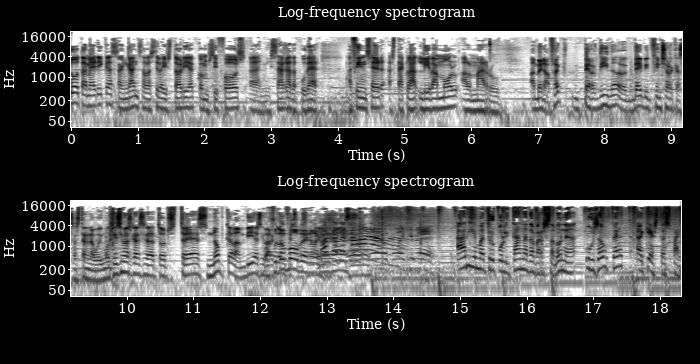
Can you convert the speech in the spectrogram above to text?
Tot Amèrica s'enganxa a la seva història com si fos eh, nissaga de poder. A Fincher, està clar, li va molt al marro. Amb Ben Affleck, Perdida, de David Fincher, que s'estrena avui. Moltíssimes gràcies a tots tres. Nop que l'envies i Ho ha Barcon. fotut molt bé, noi. Fins la setmana que ve. Àrea Metropolitana de Barcelona us ha ofert aquest espai.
